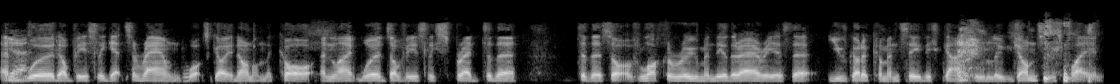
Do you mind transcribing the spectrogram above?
And Yeah. word obviously gets around what's going on on the court, and like words obviously spread to the to the sort of locker room and the other areas that you've got to come and see this guy who Luke Johnson's playing,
